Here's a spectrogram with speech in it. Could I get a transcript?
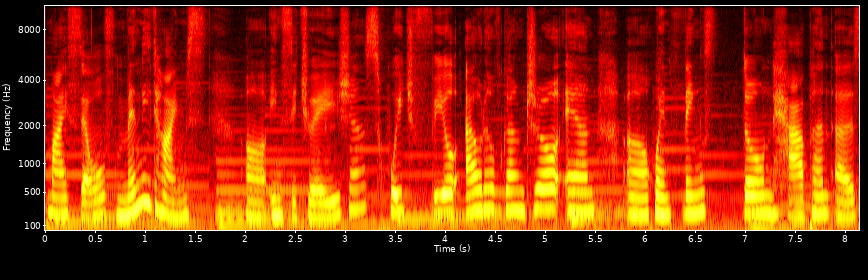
myself many times uh, in situations which feel out of control, and uh, when things don't happen as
